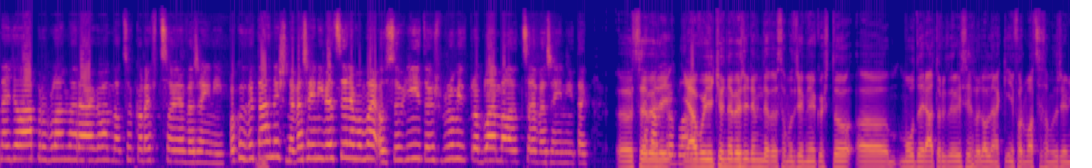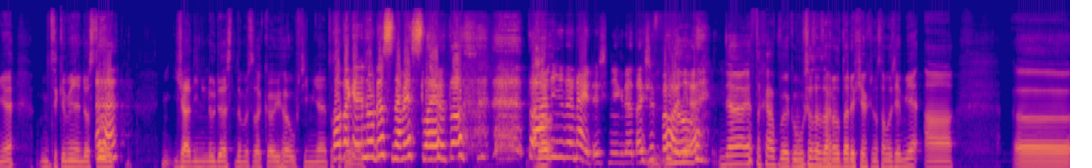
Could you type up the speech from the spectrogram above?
nedělá problém reagovat na cokoliv, co je veřejný. Pokud vytáhneš neveřejné věci nebo moje osobní, to už budu mít problém, ale co je veřejný, tak Uh, co je veřej... Já o něčem neveřejném nevím, samozřejmě, jakožto uh, moderátor, který si hledal nějaké informace samozřejmě, nic ke mně nedostal. Uh-huh žádný nudes nebo něco takového upřímně. To no tak nudes nemyslím, to, to no, ani nenajdeš nikde, takže v pohodě. No, ne, já to chápu, jako musel jsem zahrnout tady všechno samozřejmě a uh,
